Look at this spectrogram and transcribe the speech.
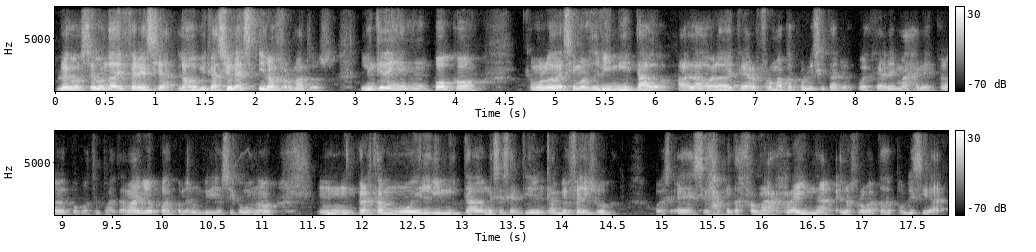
Luego, segunda diferencia, las ubicaciones y los formatos. LinkedIn es un poco como lo decimos, limitado a la hora de crear formatos publicitarios. Puedes crear imágenes, pero de pocos tipos de tamaño, puedes poner un vídeo así como no, mm, pero está muy limitado en ese sentido. En cambio, Facebook pues es la plataforma reina en los formatos de publicidad.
